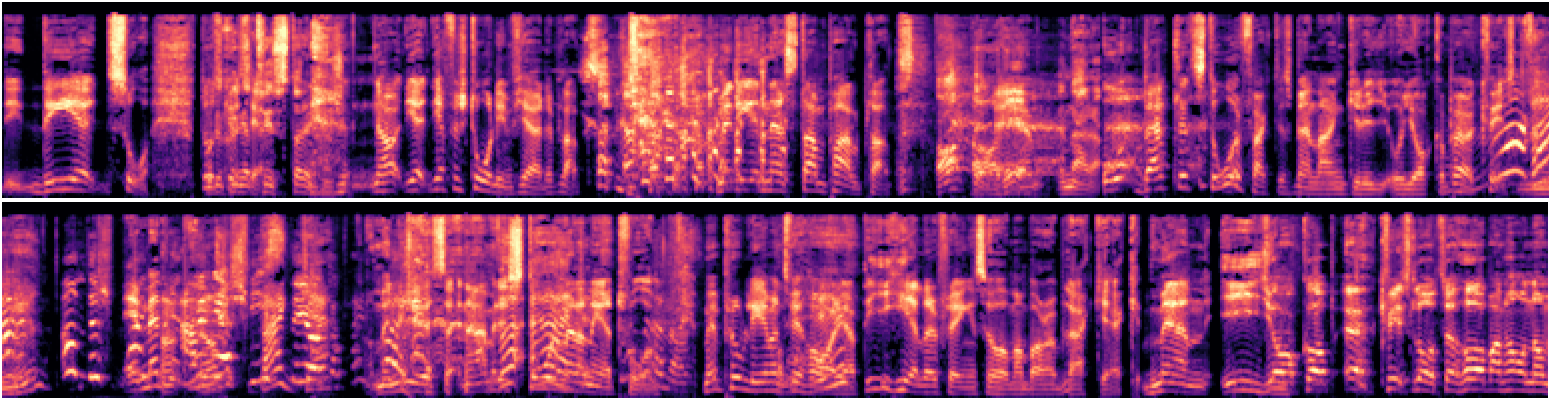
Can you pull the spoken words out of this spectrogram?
det, det är så. Då Borde sjunga tystare kanske. Ja, jag, jag förstår din fjärde plats. Men det är nästan pallplats. Ja, det är Eh, nära. Och battlet står faktiskt mellan Gry och Jakob Ökvist. Va? Mm. Anders Bagge. men är Anders Bagge. Men, det är så, nej, men det står mellan er två. Men problemet vi har är att i hela refrängen så hör man bara Black Jack. Men i Jakob Ökvists låt så hör man honom,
